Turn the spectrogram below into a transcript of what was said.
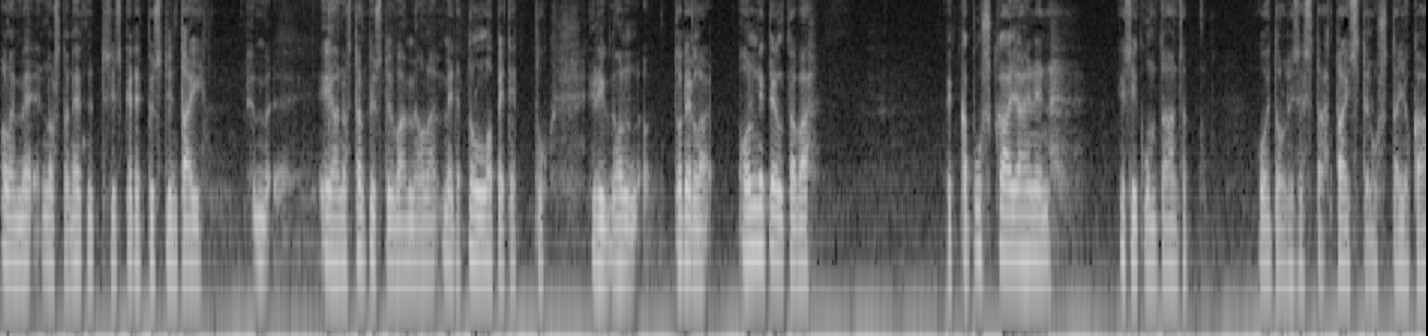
olemme nostaneet nyt siis kädet pystyyn tai ei ainoastaan pystyy, vaan me olla, meidät on lopetettu. Eli on todella onniteltava Pekka Puskaa ja hänen esikuntaansa voitollisesta taistelusta, joka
